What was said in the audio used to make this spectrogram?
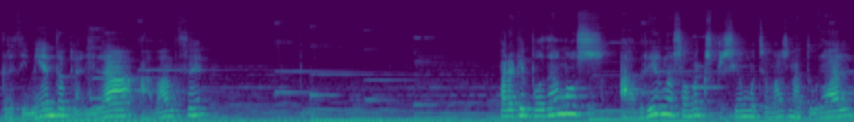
crecimiento, claridad, avance, para que podamos abrirnos a una expresión mucho más natural,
